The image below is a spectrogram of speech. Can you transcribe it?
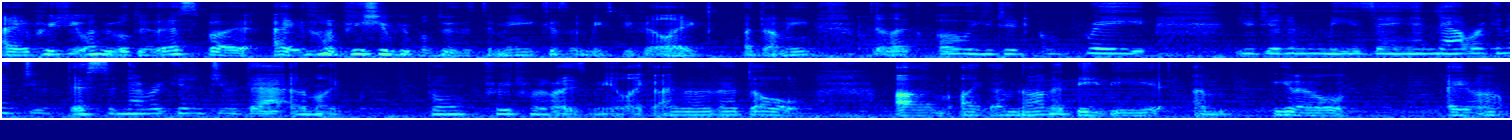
I appreciate when people do this, but I don't appreciate people do this to me because it makes me feel like a dummy. They're like, oh, you did great. You did amazing. And now we're going to do this and now we're going to do that. And I'm like, don't patronize me. Like, I'm an adult. Um, like, I'm not a baby. I'm, you know, I don't,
